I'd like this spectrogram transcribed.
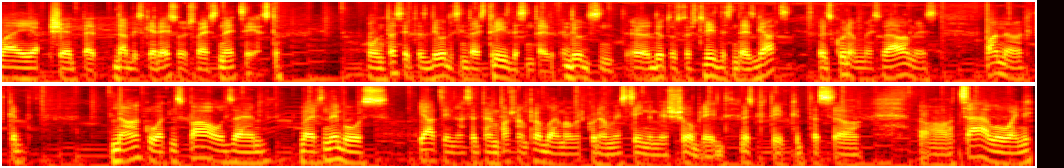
lai šie dabiskie resursi vairs neciestu. Un tas ir tas 20. 30. 20, 2030. gads, līdz kuram mēs vēlamies panākt, ka nākotnes paudzēm vairs nebūs jācīnās ar tām pašām problēmām, ar kurām mēs cīnāmies šobrīd. Respektīvi, ka tas uh, uh, cēloņi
